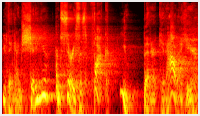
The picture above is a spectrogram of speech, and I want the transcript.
You think I'm shitting you? I'm serious as fuck. You better get out of here.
